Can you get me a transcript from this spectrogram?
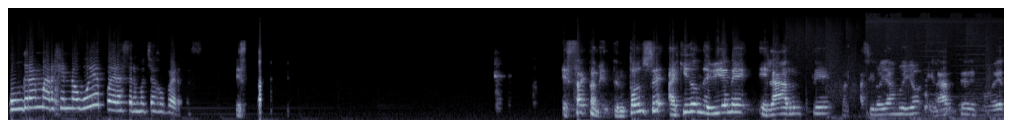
un gran margen no voy a poder hacer muchas ofertas. Exactamente. Entonces, aquí donde viene el arte, así lo llamo yo, el arte de poder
